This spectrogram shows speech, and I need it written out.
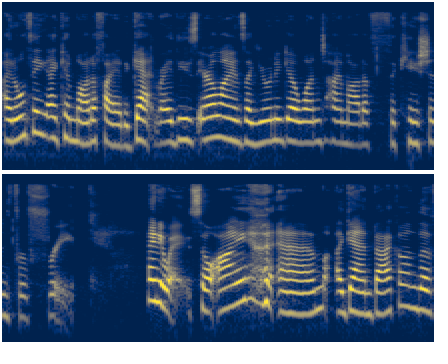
I don't think I can modify it again, right? These airlines, like you only get one time modification for free. Anyway, so I am again back on the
